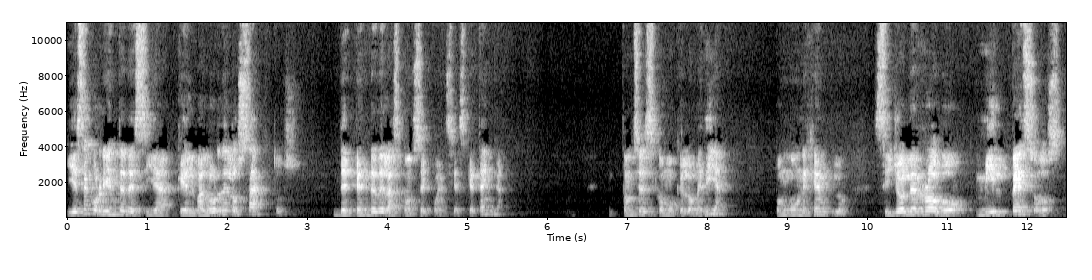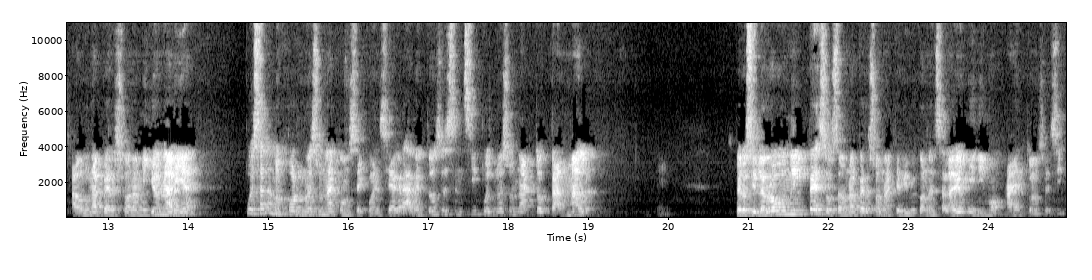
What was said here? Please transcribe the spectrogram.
Y esa corriente decía que el valor de los actos depende de las consecuencias que tengan. Entonces, como que lo medían. Pongo un ejemplo. Si yo le robo mil pesos a una persona millonaria, pues a lo mejor no es una consecuencia grave. Entonces en sí, pues no es un acto tan malo. Pero si le robo mil pesos a una persona que vive con el salario mínimo, ah, entonces sí.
